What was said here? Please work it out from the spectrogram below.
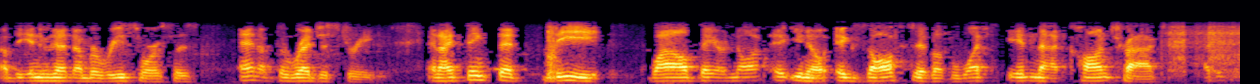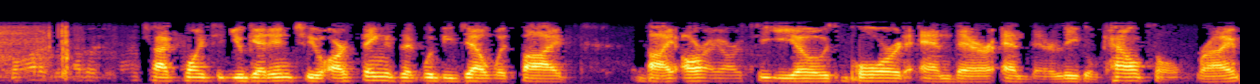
of the Internet number resources and of the registry. And I think that the, while they are not, you know, exhaustive of what's in that contract, I think a lot of the other contract points that you get into are things that would be dealt with by by RIR CEOs, board, and their and their legal counsel, right?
